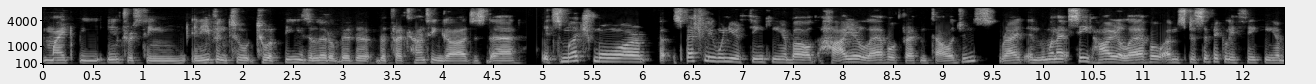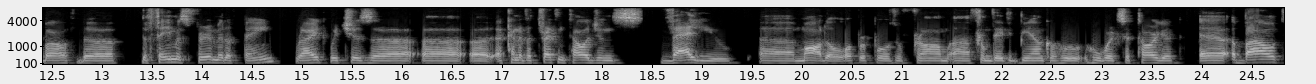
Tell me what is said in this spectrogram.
might be interesting, and even to, to appease a little bit the, the threat hunting gods, is that it's much more, especially when you're thinking about higher level threat intelligence, right? And when I say higher level, I'm specifically thinking about the the famous pyramid of pain, right? Which is a, a, a kind of a threat intelligence value uh, model or proposal from uh, from David Bianco, who who works at Target, uh, about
